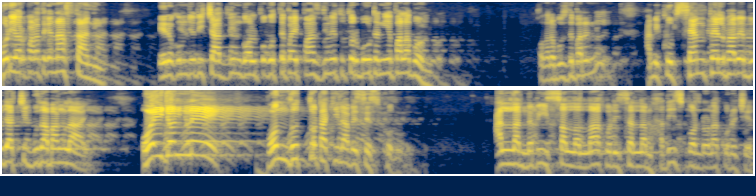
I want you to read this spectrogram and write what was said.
হরিহর পাড়া থেকে নাস্তা আনি। এরকম যদি চার দিন গল্প করতে পাই, পাঁচ দিনে তো তোর বউটা নিয়ে পালাবো কথাটা বুঝতে পারেননি? আমি খুব স্যাম্পেল ভাবে বুঝাচ্ছি গুদা বাংলায়। ওই জন্যে বন্ধুত্বটা কিলাবে শেষ করুন। আল্লাহ নবী সাল্লাহ সাল্লাম হাদিস বর্ণনা করেছেন।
